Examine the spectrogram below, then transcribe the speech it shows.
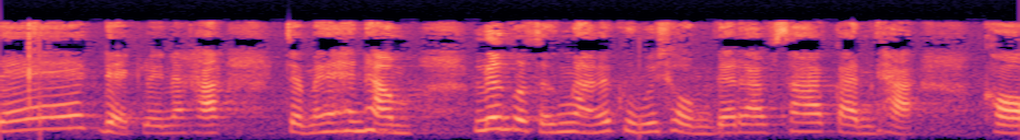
เด็กเด็กๆเลยนะคะ จะไม่แนะนำเรื่องความสวยความงามให้คุณผู้ชมได้รับทราบกันค่ะ ขอ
